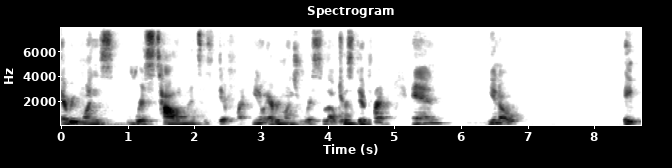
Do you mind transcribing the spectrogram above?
everyone's risk tolerance is different. You know, everyone's risk level True. is different, and you know a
